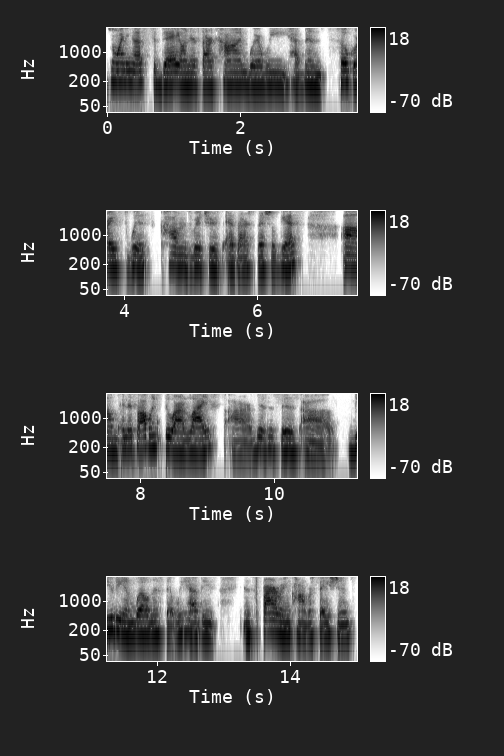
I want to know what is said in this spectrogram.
joining us today on It's Our Time, where we have been so graced with Collins Richards as our special guest. Um, and it's always through our life, our businesses, uh, beauty and wellness that we have these inspiring conversations.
